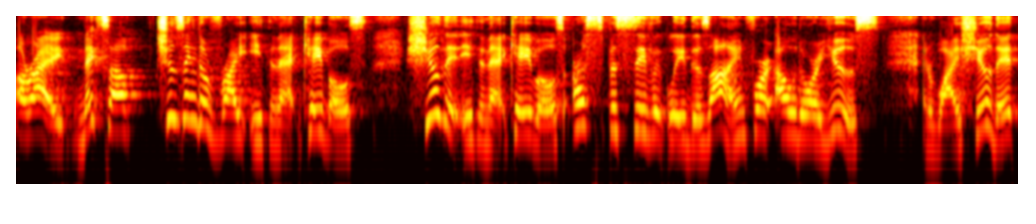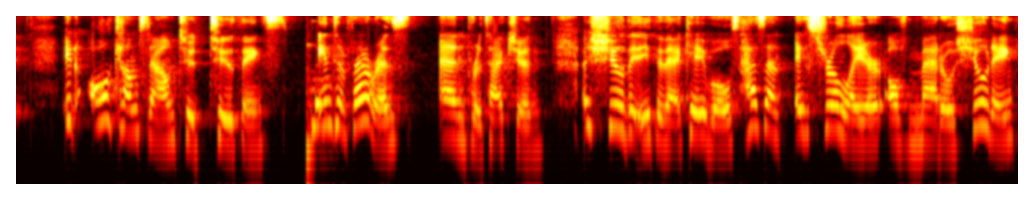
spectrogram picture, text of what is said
Alright, next up, choosing the right Ethernet cables. Shielded Ethernet cables are specifically designed for outdoor use. And why shielded? It all comes down to two things, interference and protection. A shielded Ethernet cable has an extra layer of metal shielding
